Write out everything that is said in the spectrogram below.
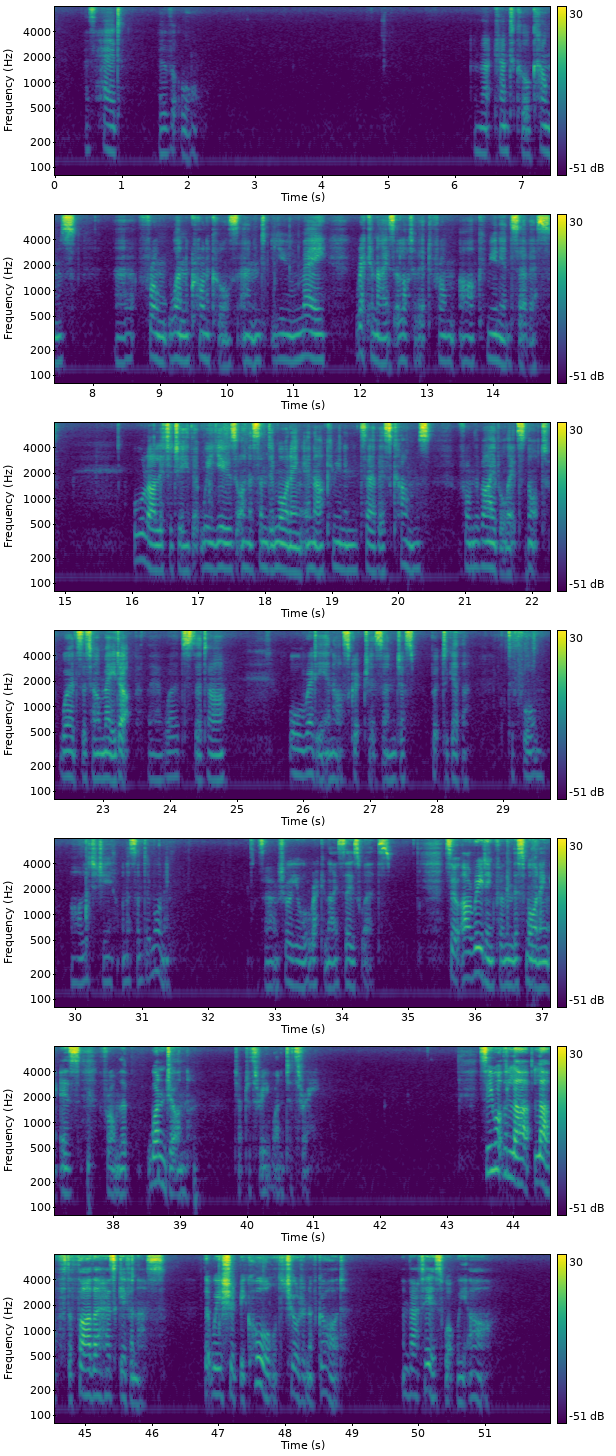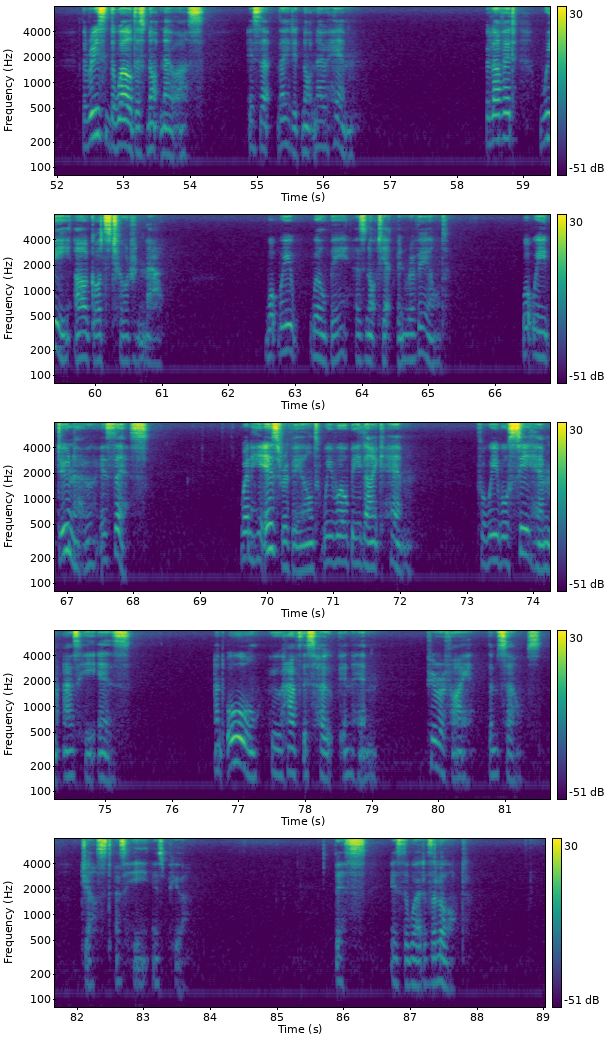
as head over all. And that canticle comes uh, from 1 Chronicles, and you may recognise a lot of it from our communion service all our liturgy that we use on a Sunday morning in our communion service comes from the Bible. It's not words that are made up, they're words that are already in our scriptures and just put together to form our liturgy on a Sunday morning. So I'm sure you will recognise those words. So our reading from this morning is from the 1 John chapter 3, 1 to 3. See what the lo love the Father has given us, that we should be called children of God, and that is what we are. The reason the world does not know us is that they did not know him. Beloved, we are God's children now. What we will be has not yet been revealed. What we do know is this. When he is revealed, we will be like him for we will see him as he is. And all who have this hope in him purify themselves, just as he is pure. This is the word of the Lord.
